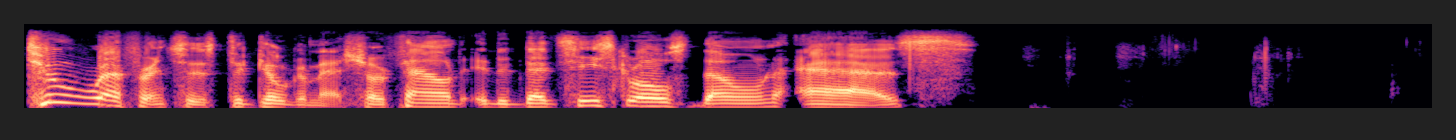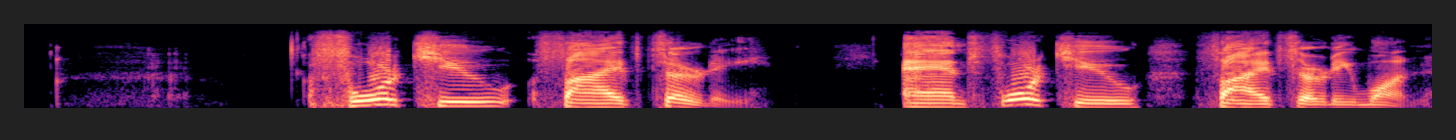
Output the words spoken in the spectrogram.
Two references to Gilgamesh are found in the Dead Sea Scrolls known as 4Q 530 and 4Q 531,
